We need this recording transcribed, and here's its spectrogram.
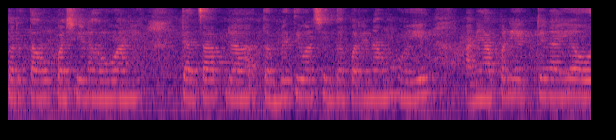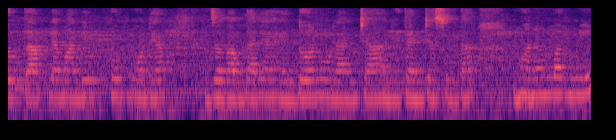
करता उपाशी राहू आणि त्याचा आपल्या तब्येतीवर सुद्धा परिणाम होईल. आणि आपण एकटे नाही आहोत आपल्या मागे खूप मोठ्या जबाबदाऱ्या आहेत. दोन मुलांच्या आणि त्यांच्यासुद्धा. म्हणून मग मी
